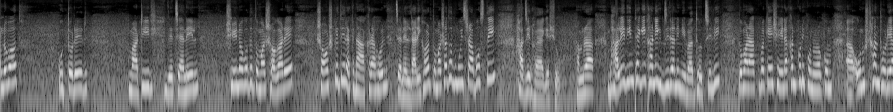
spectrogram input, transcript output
দণ্ডবোধ উত্তরের মাটির যে চ্যানেল, সেই নগদে তোমার সগারে, সংস্কৃতির এক না আখড়া হল চ্যানেল। ডারিঘর তোমার সাথে মুই শ্রাবস্তি হাজির হয়ে গেছু আমরা ভালোই দিন থাকি খানিক জিরানি নিবাদ্ধ হচ্ছিলি। তোমার আকবাকে সেই নাখান করি কোনো রকম অনুষ্ঠান ধরিয়া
